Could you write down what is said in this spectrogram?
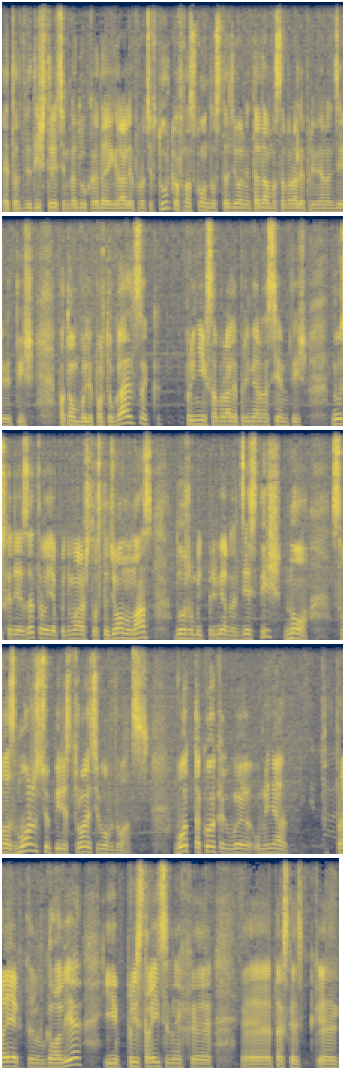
Это в 2003 году, когда играли против турков на Скондо стадионе. Тогда мы собрали примерно 9 тысяч. Потом были португальцы, при них собрали примерно 7 тысяч. Ну, исходя из этого, я понимаю, что стадион у нас должен быть примерно 10 тысяч, но с возможностью перестроить его в 20. Вот такой, как бы, у меня проект в голове, и при строительных, э, э, так сказать, э,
